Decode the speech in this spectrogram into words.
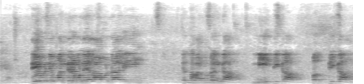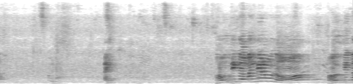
చేయాలి. దేవుని మందిరమును ఎలా ఉండాలి? యథార్థంగా నీతిగా భక్తిగా భౌతిక మందిరములో భౌతిక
